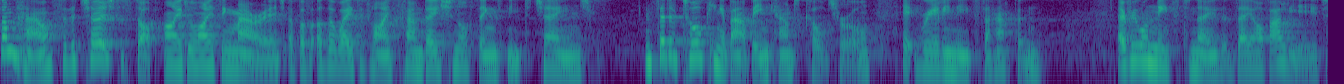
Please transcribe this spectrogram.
Somehow, for the church to stop idolizing marriage above other ways of life, foundational things need to change. Instead of talking about being countercultural, it really needs to happen. Everyone needs to know that they are valued,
